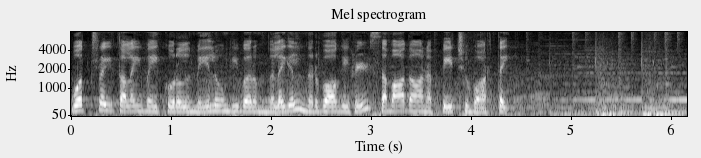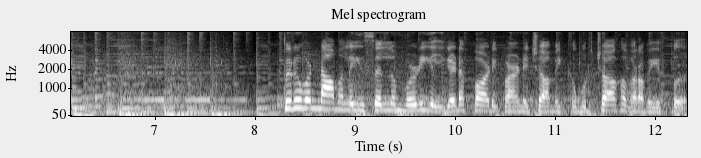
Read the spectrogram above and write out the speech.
ஒற்றை தலைமை குரல் மேலோங்கி வரும் நிலையில் நிர்வாகிகள் சமாதான பேச்சுவார்த்தை. திருவண்ணாமலை செல்லும் வழியில் எடப்பாடி பழனிசாமிக்கு உற்சாக வரவேற்பு.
